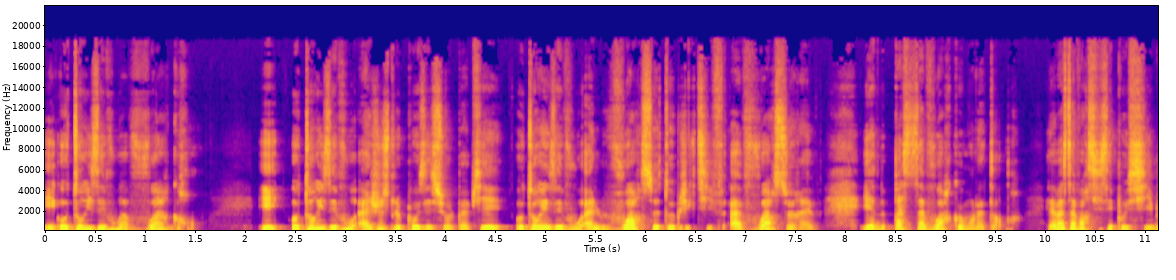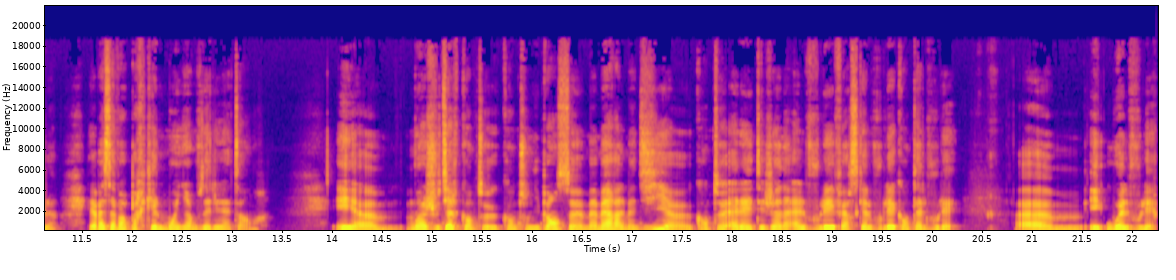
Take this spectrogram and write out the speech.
Et autorisez-vous à voir grand. Et autorisez-vous à juste le poser sur le papier, autorisez-vous à le voir cet objectif, à voir ce rêve, et à ne pas savoir comment l'atteindre, et à pas savoir si c'est possible, et à pas savoir par quel moyen vous allez l'atteindre. Et euh, moi, je veux dire, quand, quand on y pense, ma mère, elle m'a dit, euh, quand elle a été jeune, elle voulait faire ce qu'elle voulait quand elle voulait, euh, et où elle voulait.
